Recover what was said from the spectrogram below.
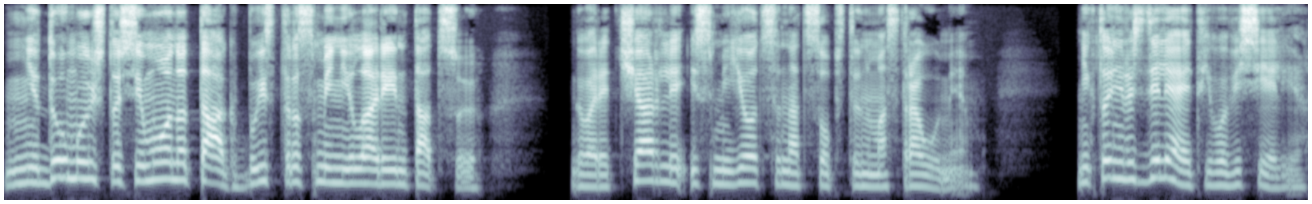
«Не думаю, что Симона так быстро сменила ориентацию», — говорит Чарли и смеется над собственным остроумием. Никто не разделяет его веселье.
